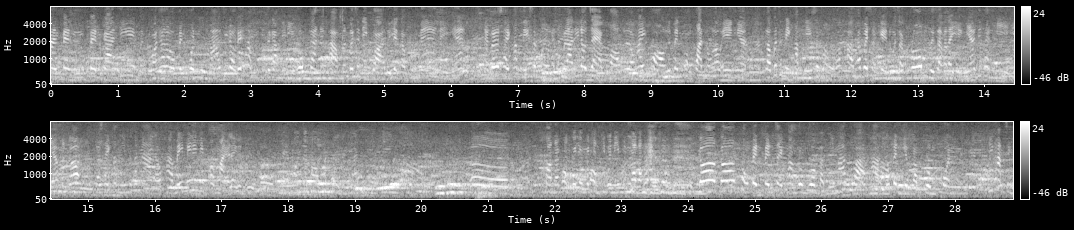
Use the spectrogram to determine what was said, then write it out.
มันเป็นเป็นการที่เหมือนกับว่าถ้าเราเป็นคนหมู่มากที่เราได้ทำกิจกรรมดีๆร่วมกันนะคะมันก็จะดีกว่าหรือ หรือเราให้ของหรือเป็นของขวัญของเราเองเนี่ยเราก็จะมีคำนี้เสมอค่ะถ้าไปสังเกตดูจากร่มหรือจากอะไรอย่างเงี้ยที่แพนมีอย่างเงี้ยมันก็เราใช้คำนี้มาตั้งนานแล้วค่ะไม่ไม่ได้มีความหมายอะไรอื่นๆเลยแต่คนจะมองว่าหนูเนี่ยเออตอนนั้นผมก็ยังไม่ทันคิดอันนี้เหมือนกันนะคะก็ก็คงเป็นเป็นใจความรวมๆแบบนี้มากกว่าค่ะก็เป็นเกี่ยวกับกลุ่มคนที่ทำสิ่ง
